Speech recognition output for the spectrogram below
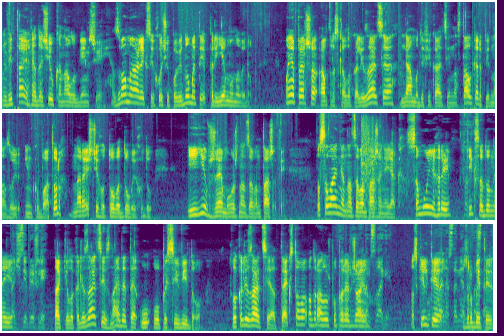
Вітаю глядачів каналу Games.ua. З вами Алекс і хочу повідомити приємну новину. Моя перша авторська локалізація для модифікації на Stalker під назвою Інкубатор нарешті готова до виходу, і її вже можна завантажити. Посилання на завантаження як самої гри, фікса до неї, так і локалізації знайдете у описі відео. Локалізація текстова одразу ж попереджаю. Оскільки Буквально 100 метров зробити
